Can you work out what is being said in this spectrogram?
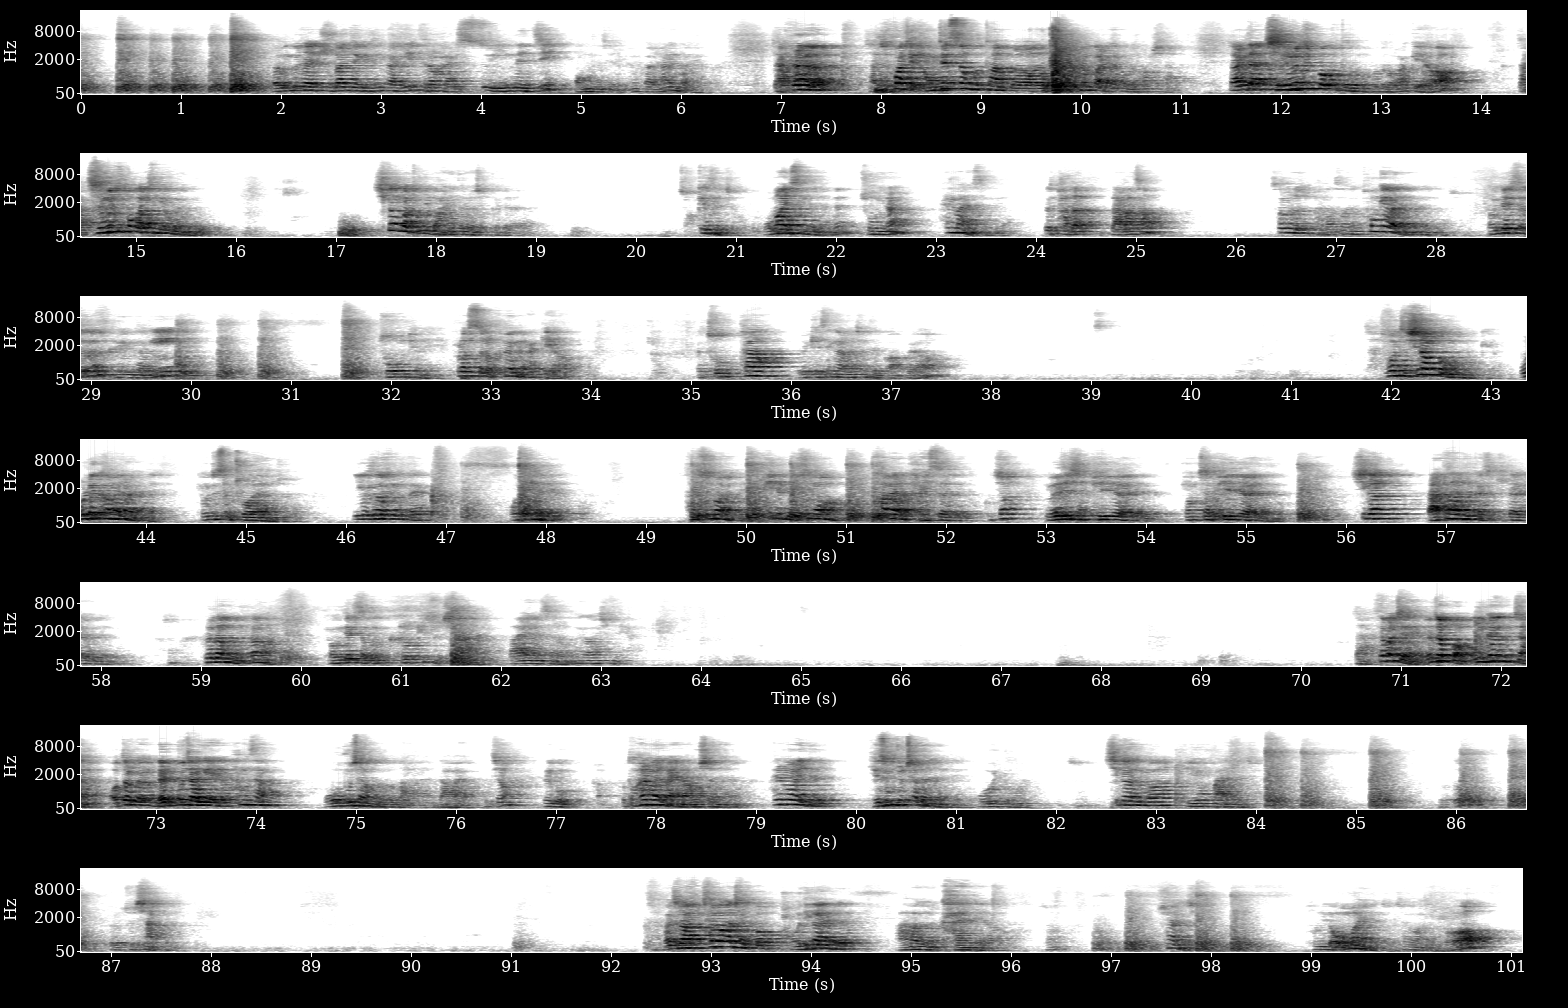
연구자의 주관적인 생각이 들어갈 수 있는지 없는지를 평가를 하는 거예요. 자, 그러면 자, 첫 번째 경제성부터 한번 평가를 해보도록 합시다. 자, 일단 질문집법부터 보도록 할게요. 자, 질문집법 같은 경우에는 시간과 돈이 많이 들어요, 적게 들어요? 적게 들죠. 뭐만 있으면 되냐면 종이랑 펜만 있으면 돼요. 그래서 받아 나가서 설문조사 받아서 통계가 되는 거죠. 경제성은 굉장히 좋은 편이에요. 플러스로 표현을 할게요. 그러니까 좋다 이렇게 생각하시면 될 것 같고요. 자, 두 번째 실험법으로 볼게요. 몰래카메라 할 때 경제성 좋아요, 안 좋아요? 이거 생각해볼까요? 어떻게 해야 돼요? 다 숨어야 돼요. 피디들 숨어 카메라 다 있어야 돼요. 그쵸? 외제차 빌려야 돼요. 경차 빌려야 돼요. 시간 나타날 때까지 기다려야 돼요. 그쵸? 그러다 보니까 경제성은 그렇게 좋지 않아요. 마이너스라고 생각하시면 돼요. 자, 세 번째, 면접법, 인간극장. 어떨까요? 몇 부작이에요? 항상 5부작으로 나와요. 나와 요. 그쵸? 그리고 보통 할머니 많이 나오시잖아요. 할머니들 계속 돼요. 5일 동안. 시간과 비용 많이 들죠. 그것도 별로 좋지 않고. 자, 마지막 참여관찰법 어디 가야 돼요? 아마존 가야 돼요. 그렇죠? 최악이죠. 돈이 너무 많이 들죠. 참여관찰법.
